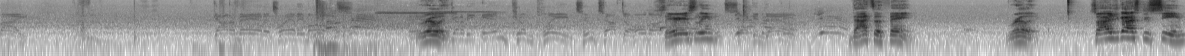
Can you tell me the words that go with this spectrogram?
right. Got a man, it's Randy Moss. Really? Seriously? That's a thing. Really. So as you guys can see,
